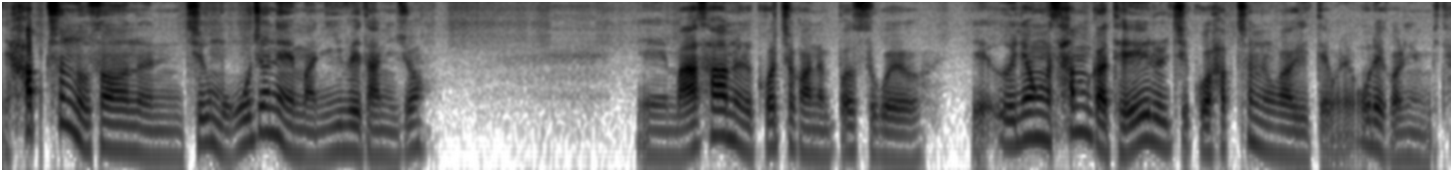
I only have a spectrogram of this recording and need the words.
예, 합천 노선은 지금 오전에만 2회 다니죠. 예, 마산을 거쳐가는 버스고요. 예, 은영 3과 대회를 찍고 합천으로 가기 때문에 오래 걸립니다.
